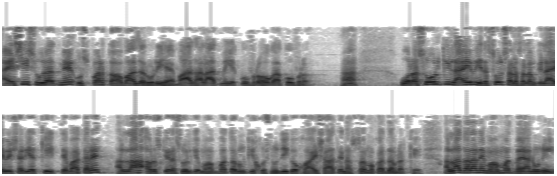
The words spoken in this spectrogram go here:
ایسی صورت میں اس پر توبہ ضروری ہے۔ بعض حالات میں یہ کفر ہوگا، کفر۔ ہاں۔ وہ رسول کی لائی ہوئی رسول صلی اللہ علیہ وسلم کی لائی ہوئی شریعت کی اتباع کرے، اللہ اور اس کے رسول کی محبت اور ان کی خوشنودی کو خواہشات نسل مقدم رکھے۔ اللہ تعالیٰ نے محمد بیانونی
